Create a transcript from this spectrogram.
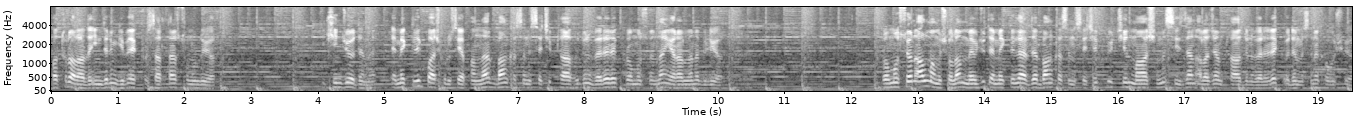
faturalarda indirim gibi ek fırsatlar sunuluyor. İkinci ödeme. Emeklilik başvurusu yapanlar bankasını seçip taahhüdünü vererek promosyondan yararlanabiliyor. Promosyon almamış olan mevcut emekliler de bankasını seçip 3 yıl maaşımı sizden alacağım taahhüdünü vererek ödemesine kavuşuyor.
